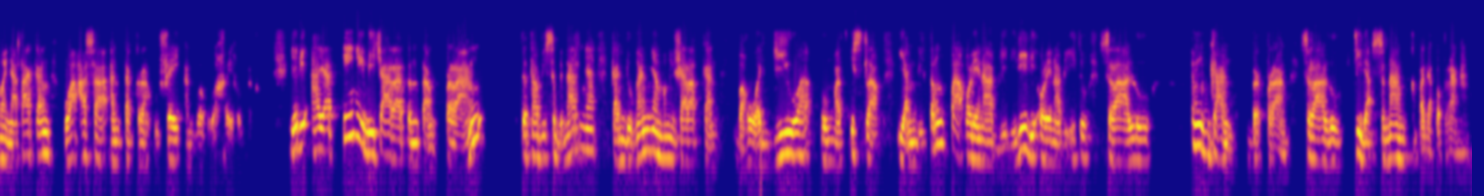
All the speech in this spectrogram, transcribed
menyatakan wa asa antakrahu syai'an wa huwa khairun. Jadi ayat ini bicara tentang perang tetapi sebenarnya kandungannya mengisyaratkan bahwa jiwa umat Islam yang ditempa oleh Nabi, dididik oleh Nabi itu selalu enggan berperang, selalu tidak senang kepada peperangan.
